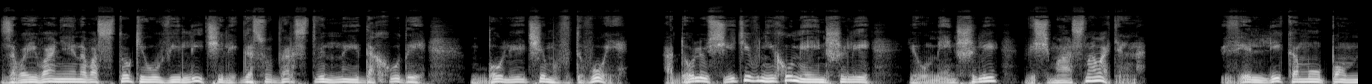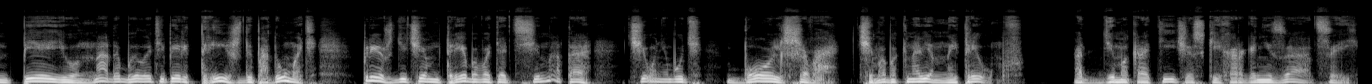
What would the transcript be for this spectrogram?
Завоевания на Востоке увеличили государственные доходы более чем вдвое а долю Сити в них уменьшили, и уменьшили весьма основательно. Великому Помпею надо было теперь трижды подумать, прежде чем требовать от Сената чего-нибудь большего, чем обыкновенный триумф. От демократических организаций,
